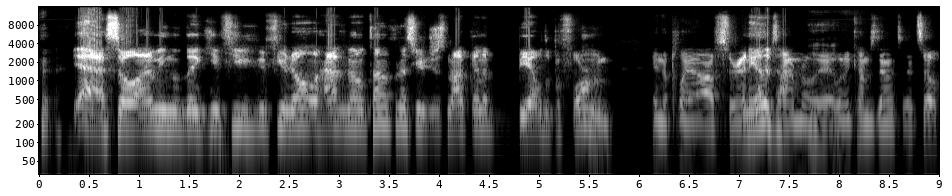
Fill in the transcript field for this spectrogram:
Yeah, so I mean, like if you if you don't have mental toughness, you're just not going to be able to perform in the playoffs or any other time really Mhm. when it comes down to it. So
